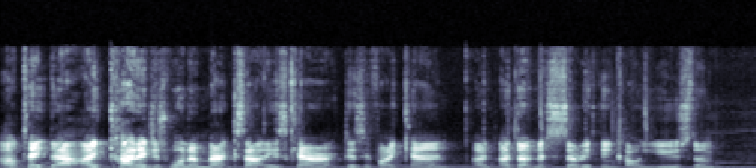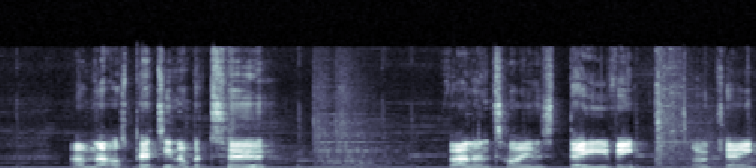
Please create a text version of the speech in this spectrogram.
I'll take that. I kind of just want to max out these characters if I can. I, I don't necessarily think I'll use them. Um, that was Pity number 2. Valentine's Davy. Okay.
